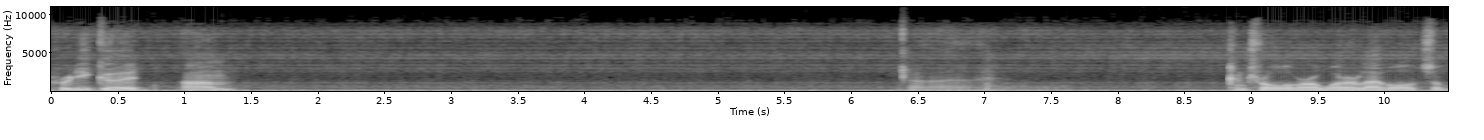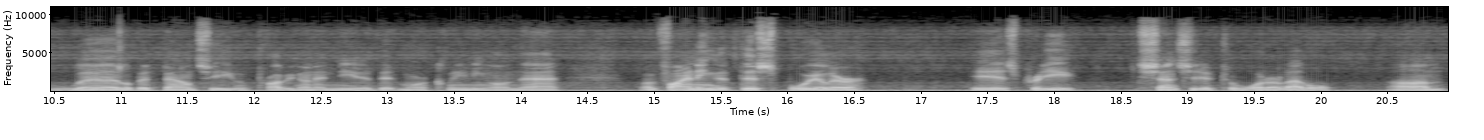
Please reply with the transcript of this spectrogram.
pretty good. Um, control of our water level. It's a little bit bouncy. We're probably going to need a bit more cleaning on that. I'm finding that this boiler is pretty sensitive to water level. Um,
